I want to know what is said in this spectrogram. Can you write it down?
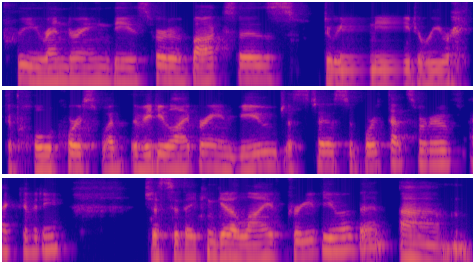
pre-rendering these sort of boxes? Do we need to rewrite the whole course web, the video library in Vue just to support that sort of activity? Just so they can get a live preview of it? Um,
